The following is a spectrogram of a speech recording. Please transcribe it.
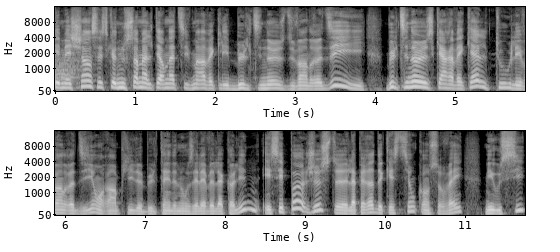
Et méchant, c'est ce que nous sommes alternativement avec les bulletineuses du vendredi. Bulletineuses car avec elles, tous les vendredis, on remplit le bulletin de nos élèves de la colline. Et c'est pas juste euh, la période de questions qu'on surveille, mais aussi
